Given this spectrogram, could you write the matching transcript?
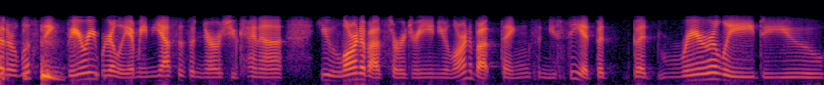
that are listening, very rarely. I mean, yes, as a nurse, you kind of you learn about surgery and you learn about things and you see it, but but rarely do you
